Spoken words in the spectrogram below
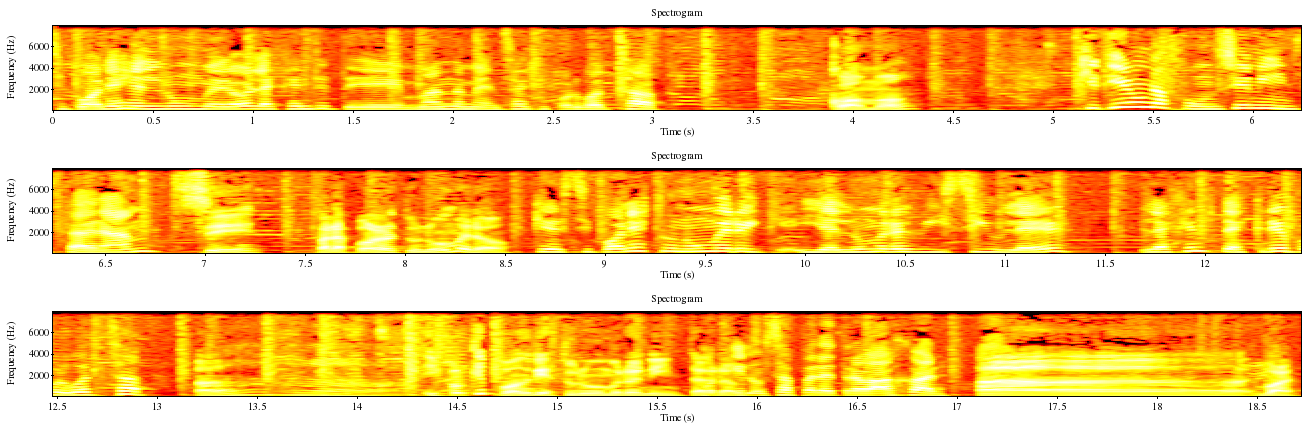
si pones el número, la gente te manda mensajes por WhatsApp. ¿Cómo? Que tiene una función Instagram Sí, para poner tu número. que si pones tu número y, y el número es visible, la gente te escribe por WhatsApp Ah, ¿y por qué pondrías tu número en Instagram? porque lo usas para trabajar. Ah, bueno.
